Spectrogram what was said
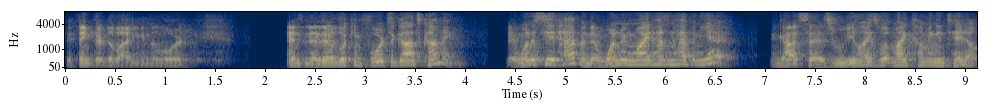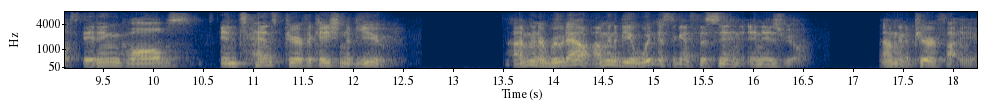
They think they're delighting in the Lord. And they're looking forward to God's coming. They want to see it happen. They're wondering why it hasn't happened yet. And God says, realize what my coming entails. It involves intense purification of you. I'm going to root out, I'm going to be a witness against the sin in Israel. I'm going to purify you.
